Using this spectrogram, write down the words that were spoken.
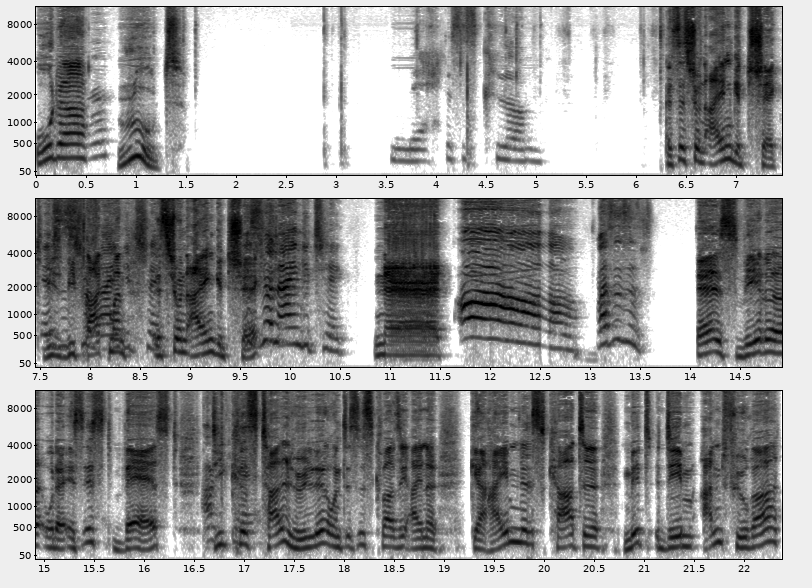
oder Mhm. Root. Nee, das ist Klom. Es ist schon eingecheckt. Es Wie, ist wie fragt man? Ist schon Ist eingecheckt? schon eingecheckt. Nee, Oh, was ist es? Es wäre oder es ist Vast, die Okay. Kristallhöhle und es ist quasi eine Geheimniskarte mit dem Anführer,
